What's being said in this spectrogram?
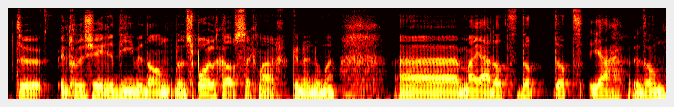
te introduceren die we dan een spoilercast, zeg maar, kunnen noemen. Uh, maar ja, dat, dat, dat, ja, dan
